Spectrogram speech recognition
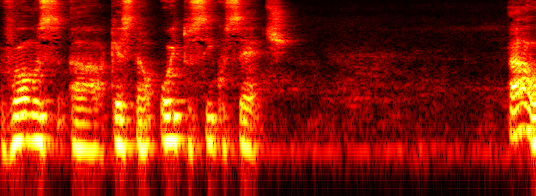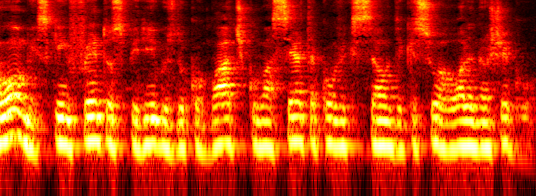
vamos à questão 857. Há homens que enfrentam os perigos do combate com uma certa convicção de que sua hora não chegou.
